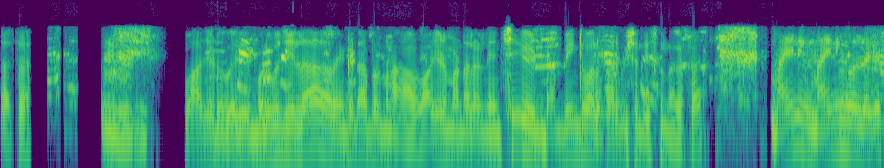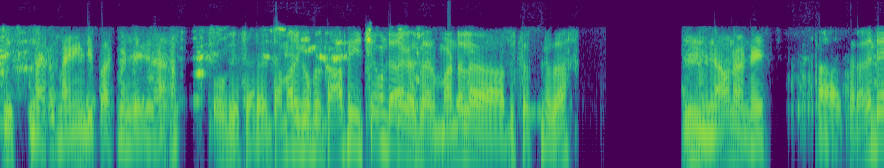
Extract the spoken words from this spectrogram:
సార్ సార్. ఉమ్, వాజేడు ఇది ములుగు జిల్లా వెంకటాపురం మన వాజేడు మండలం నుంచి డంపింగ్కి వాళ్ళు పర్మిషన్ తీసుకున్నారు సార్? మైనింగ్ మైనింగ్ వాళ్ళ దగ్గర తీసుకున్నారు మైనింగ్ డిపార్ట్మెంట్ దగ్గర. ఓకే సార్ తమరికి ఒక కాపీ ఇచ్చే ఉంటారు కదా సార్ మండల ఆఫీసర్స్ కదా? అవునండి. సార్ అదంటే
